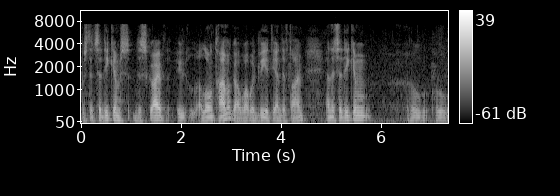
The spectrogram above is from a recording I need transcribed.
which the tzaddikim described a long time ago what would be at the end of time, and the tzaddikim who who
